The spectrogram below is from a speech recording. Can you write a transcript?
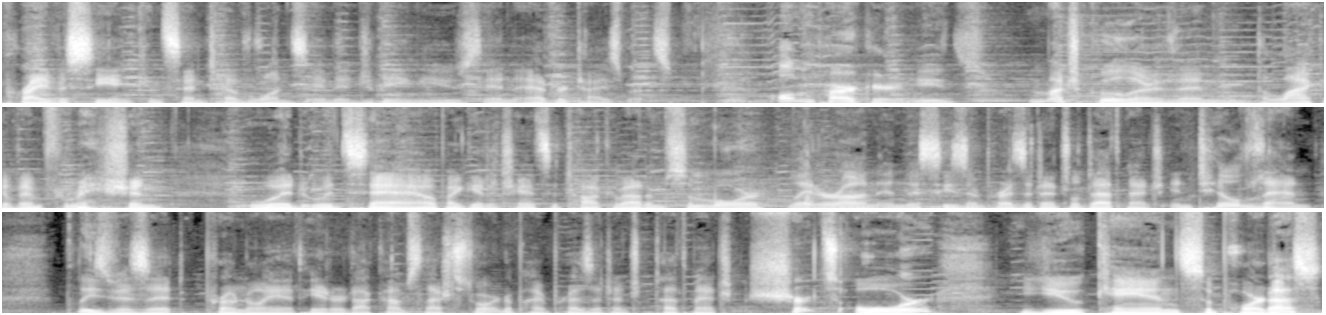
privacy and consent of one's image being used in advertisements. Alton Parker, he's much cooler than the lack of information would would say. I hope I get a chance to talk about him some more later on in this season presidential deathmatch. Until then, please visit pronoiatheater.com slash store to buy presidential deathmatch shirts, or you can support us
